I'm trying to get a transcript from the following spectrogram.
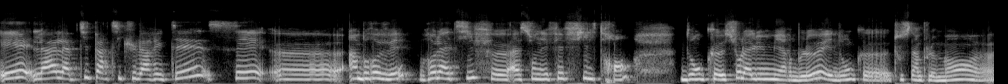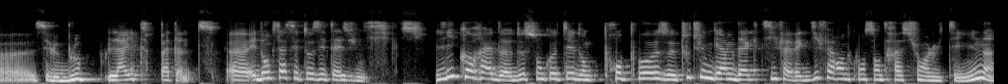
Et là, la petite particularité, c'est euh, un brevet relatif euh, à son effet filtrant, donc euh, sur la lumière bleue, et donc tout simplement, c'est le Blue Light Patent. et donc ça, c'est aux États-Unis. L'Icored, de son côté, donc propose toute une gamme d'actifs avec différentes concentrations en lutéine,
